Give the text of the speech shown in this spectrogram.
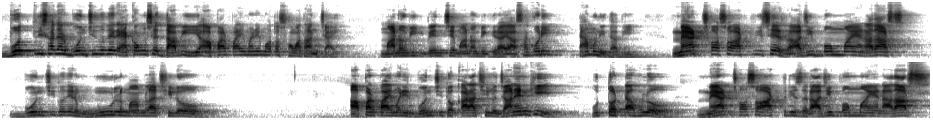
বত্রিশ হাজার বঞ্চিতদের এক অংশের দাবি আপার প্রাইমারির মতো সমাধান চাই। মানবিক বেঞ্চে মানবিক রায় আশা করি, এমনই দাবি। ম্যাট ছশো আটত্রিশে রাজীব বোম্মা অ্যান্ড আদার্স বঞ্চিতদের মূল মামলা ছিল। আপার প্রাইমারির বঞ্চিত কারা ছিল জানেন কি? উত্তরটা হলো ম্যাট ছশো আটত্রিশ রাজীব বোম্মা অ্যান্ড আদার্স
